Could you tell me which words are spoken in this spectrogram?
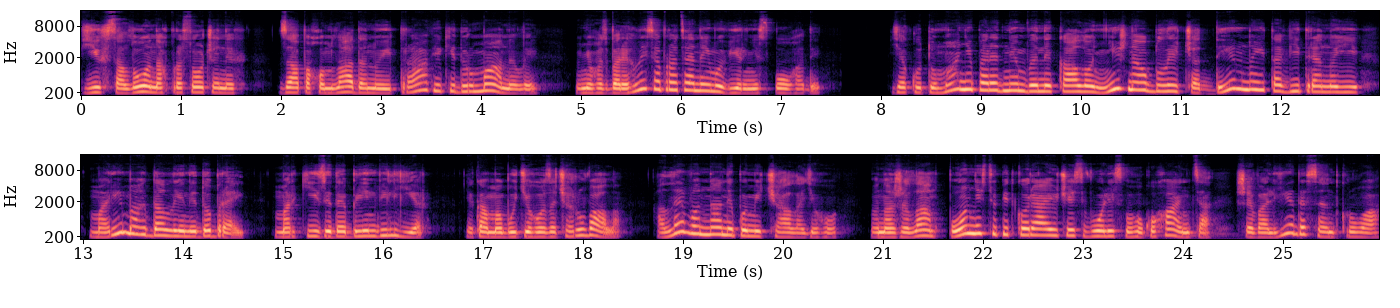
в їх салонах, просочених запахом ладаної трав, які дурманили. У нього збереглися про це неймовірні спогади. Як у тумані перед ним виникало ніжне обличчя дивної та вітряної Марі Магдалини Добрей, Маркізи де Брінвільєр, яка, мабуть, його зачарувала, але вона не помічала його. Вона жила, повністю підкоряючись волі свого коханця, шевальє де Сент Круа.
